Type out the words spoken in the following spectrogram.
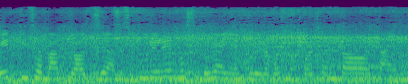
यति छ बाँकी अझै हामी चाहिँ कुरेरै बसेको क्या। यहाँ कुरेर बस्नुपर्छ नि त बाना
